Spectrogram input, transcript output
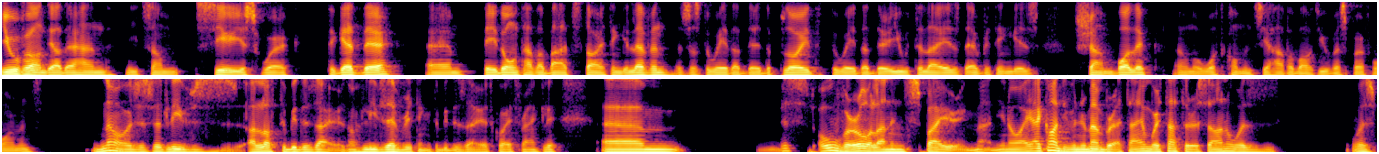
Juve, on the other hand, need some serious work to get there. Um, they don't have a bad starting 11. It's just the way that they're deployed, the way that they're utilized. Everything is shambolic. I don't know what comments you have about Juve's performance. No, it just it leaves a lot to be desired. It leaves everything to be desired, quite frankly. Um, just overall uninspiring, man. You know, I, I can't even remember a time where Tatarusanu was was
